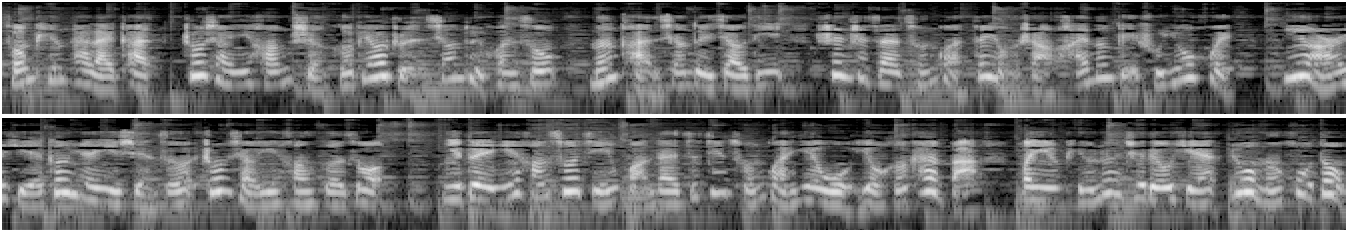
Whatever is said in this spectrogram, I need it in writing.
从平台来看，中小银行审核标准相对宽松，门槛相对较低，甚至在存管费用上还能给出优惠，因而也更愿意选择中小银行合作。你对银行缩紧网贷资金存管业务有何看法？欢迎评论区留言与我们互动。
